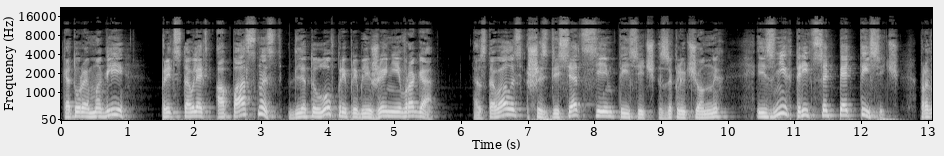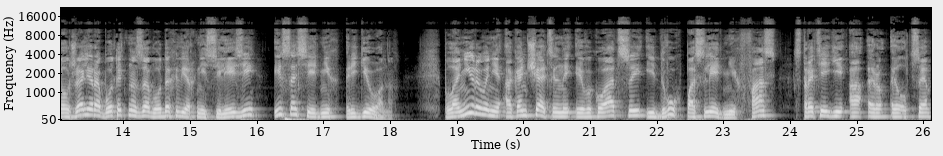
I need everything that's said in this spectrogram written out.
которые могли представлять опасность для тылов при приближении врага. Оставалось 67 тысяч заключенных, из них 35 тысяч продолжали работать на заводах Верхней Силезии и соседних регионов. Планирование окончательной эвакуации и двух последних фаз стратегии АРЛЦ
